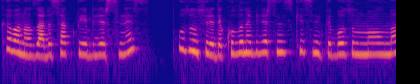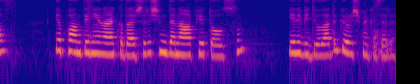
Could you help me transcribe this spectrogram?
kavanozlarda saklayabilirsiniz. Uzun sürede kullanabilirsiniz. Kesinlikle bozulma olmaz. Yapan deneyen arkadaşlara şimdiden afiyet olsun. Yeni videolarda görüşmek üzere.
